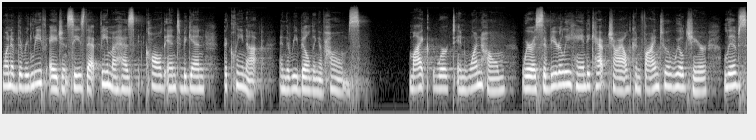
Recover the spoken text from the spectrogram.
one of the relief agencies that FEMA has called in to begin the cleanup and the rebuilding of homes. Mike worked in one home where a severely handicapped child confined to a wheelchair lives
